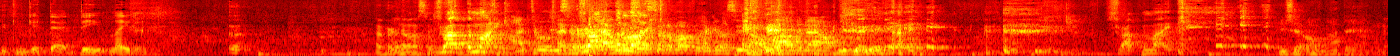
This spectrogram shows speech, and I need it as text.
You can get that D later. I've heard that one so many Drop the mic. bro. I totally I've set, heard I that totally one. set him up for that because I see how loud it out. Drop the mic. He said, oh, my bad. No,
